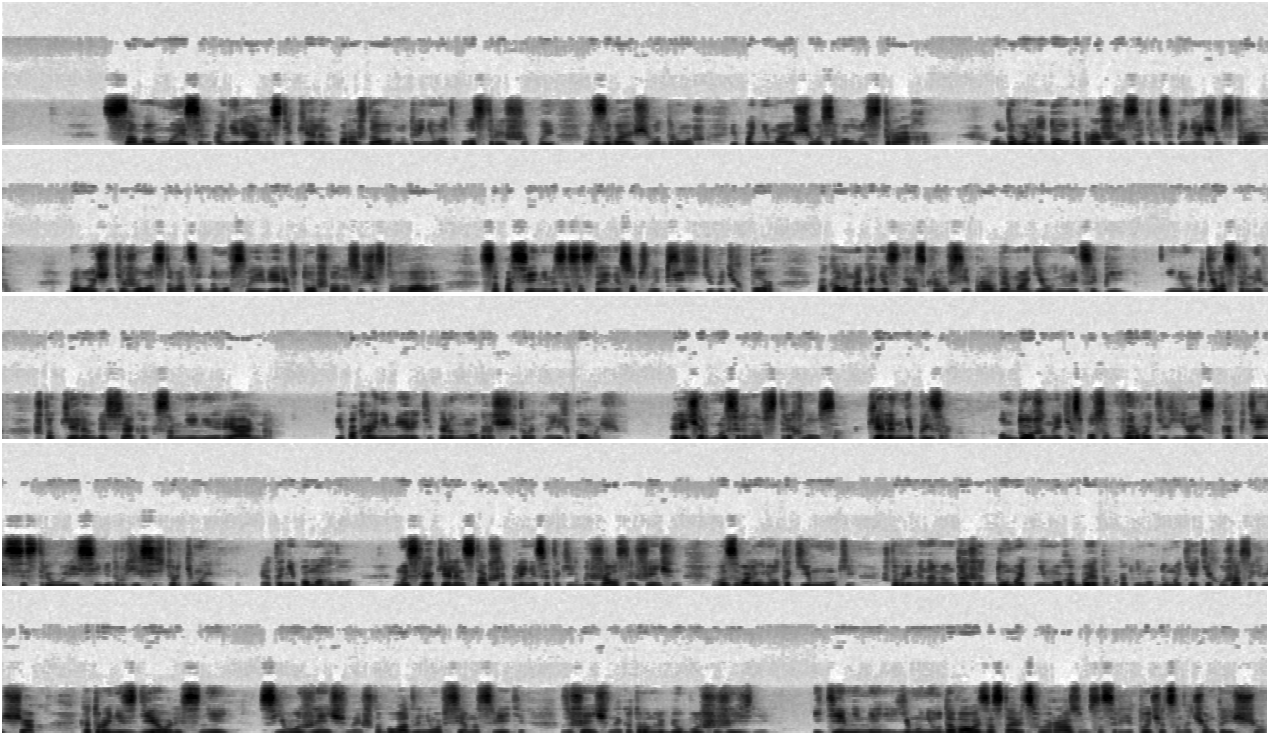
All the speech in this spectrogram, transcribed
Сама мысль о нереальности Келлен порождала внутри него острые шипы, вызывающего дрожь и поднимающегося волной страха. Он довольно долго прожил с этим цепенящим страхом. Было очень тяжело оставаться одному в своей вере в то, что она существовала, с опасениями за состояние собственной психики до тех пор, пока он наконец не раскрыл всей правды о магии огненной цепи и не убедил остальных, что Келлен без всяких сомнений реальна. И, по крайней мере, теперь он мог рассчитывать на их помощь. Ричард мысленно встряхнулся. Келлен не призрак. Он должен найти способ вырвать их ее из когтей сестры Улиси и других сестер тьмы. Это не помогло. Мысли о Келлен, ставшей пленницей таких безжалостных женщин, вызывали у него такие муки, что временами он даже думать не мог об этом, как не мог думать и о тех ужасных вещах, которые они сделали с ней, с его женщиной, что была для него всем на свете, с женщиной, которую он любил больше жизни. И тем не менее, ему не удавалось заставить свой разум сосредоточиться на чем-то еще.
